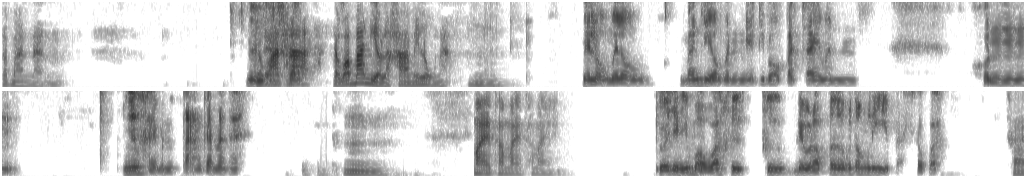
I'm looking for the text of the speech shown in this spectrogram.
ประมาณนั้นนั่นแต่แหละว่าคถ้ารับแต่ว่าบ้านเดี่ยวราคาไม่ลงนะอืมไม่ลงไม่ลง บ้านเดี่ยวมันอย่างที่บอกปัจจัยมัน คนเงื่อนไขมันต่างกันนะนะอืมทำไมทำไมทำไมก็อย่างที่บอกว่าคือคือ developer ไม่ต้องรีบอะเข้าปะใช่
